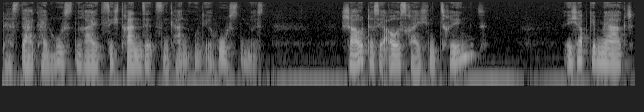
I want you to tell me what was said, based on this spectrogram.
dass da kein Hustenreiz sich dran setzen kann und ihr husten müsst. Schaut, dass ihr ausreichend trinkt. Ich habe gemerkt,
